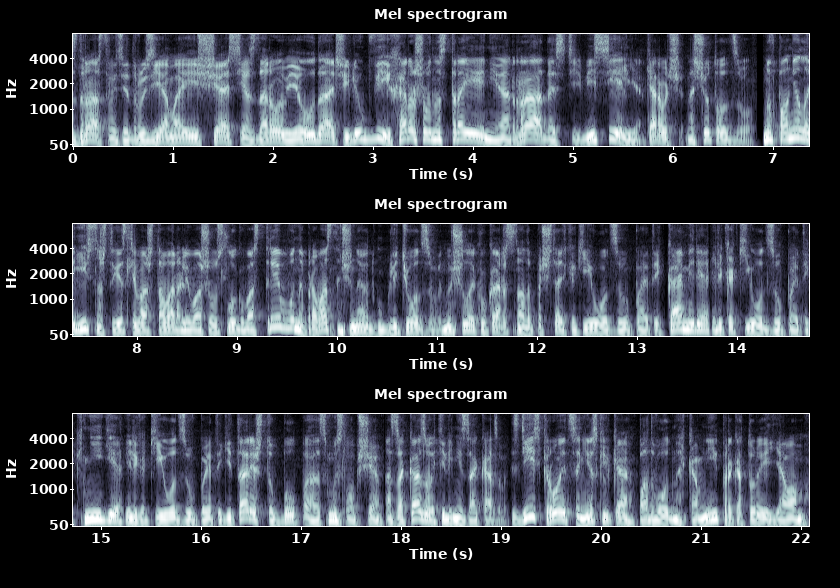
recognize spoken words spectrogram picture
Здравствуйте, друзья мои, счастья, здоровья, удачи, любви, хорошего настроения, радости, веселья. Короче, насчет отзывов. Ну, вполне логично, что если ваш товар или ваша услуга востребованы, про вас начинают гуглить отзывы. Ну, человеку кажется, надо почитать, какие отзывы по этой камере, или какие отзывы по этой книге, или какие отзывы по этой гитаре, чтобы был э, смысл вообще заказывать или не заказывать. Здесь кроется несколько подводных камней, про которые я вам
